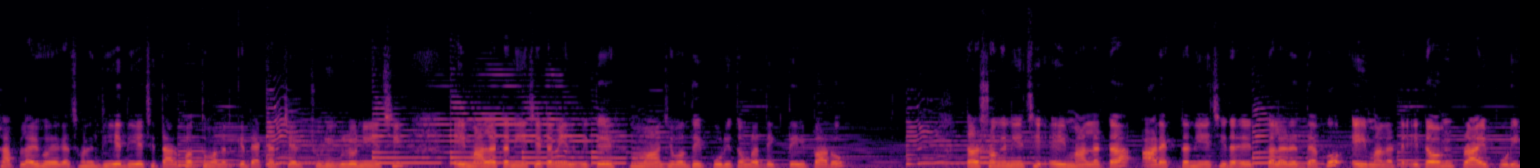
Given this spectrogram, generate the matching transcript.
সাপ্লাই হয়ে গেছে। মানে দিয়ে দিয়েছি, তারপর তোমাদেরকে দেখাচ্ছি। আর চুড়িগুলো নিয়েছি, এই মালাটা নিয়েছি, এটা আমি এলবিতে মাঝে মধ্যেই পরি, তোমরা দেখতেই পারো। তার সঙ্গে নিয়েছি এই মালাটা, আর একটা নিয়েছি রেড কালারের দেখো, এই মালাটা। এটাও আমি প্রায় পরি,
